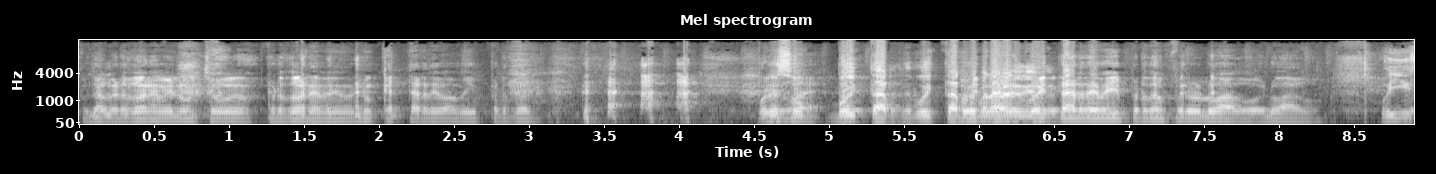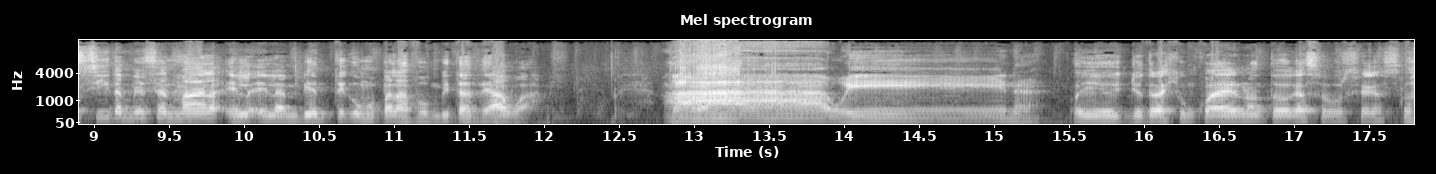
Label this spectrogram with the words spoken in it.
Puta, perdóname, Lucho, perdóname, nunca es tarde para pedir perdón. Por eso voy tarde, voy tarde Voy para tarde, voy tarde pedir perdón, pero lo hago, lo hago. Oye, sí, también se armaba el, el ambiente como para las bombitas de agua. Ah, buena. Oye, yo traje un cuaderno en todo caso, por si acaso.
